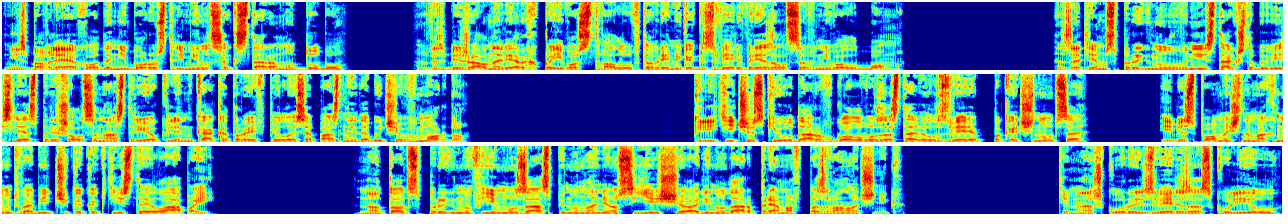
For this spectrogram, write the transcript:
Не сбавляя хода, Небор устремился к старому дубу, взбежал наверх по его стволу, в то время как зверь врезался в него лбом. Затем спрыгнул вниз так, чтобы весь лес пришелся на острие клинка, которое впилось опасной добыче в морду. Критический удар в голову заставил зверя покачнуться и беспомощно махнуть в обидчика когтистой лапой. Но тот, спрыгнув ему за спину, нанес еще один удар прямо в позвоночник. Темношкурый зверь заскулил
